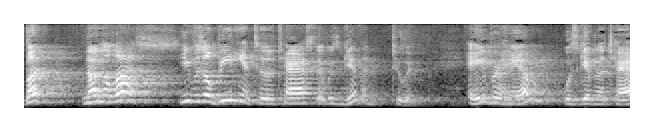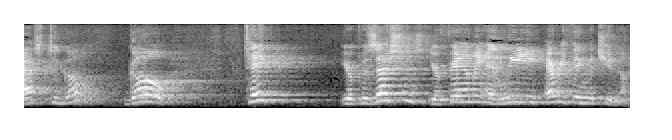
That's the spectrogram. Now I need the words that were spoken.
But nonetheless, he was obedient to the task that was given to him. Abraham was given the task to go. Go. Take your possessions, your family, and leave everything that you know.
